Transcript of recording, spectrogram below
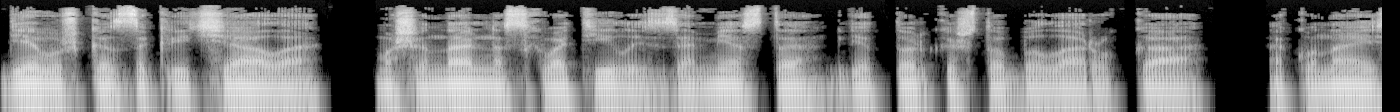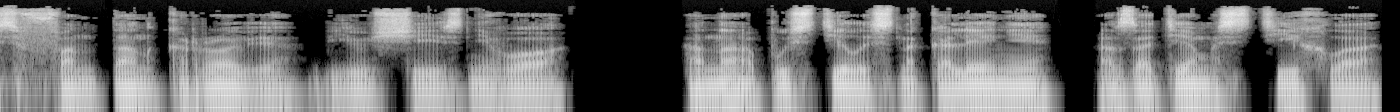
Девушка закричала, машинально схватилась за место, где только что была рука, окунаясь в фонтан крови, бьющий из него. Она опустилась на колени, а затем стихла,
